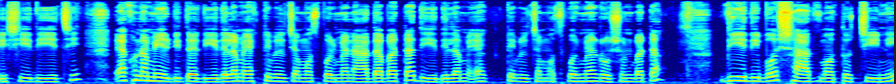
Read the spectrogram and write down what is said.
বেশি দিয়েছি। এখন আমি এর ভিতরে দিয়ে দিলাম এক টেবিল চামচ পরিমাণ আদা বাটা, দিয়ে দিলাম এক টেবিল চামচ পরিমাণ রসুন বাটা, দিয়ে দিব স্বাদ মতো চিনি।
